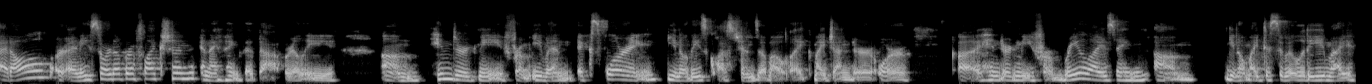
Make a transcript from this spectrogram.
at all or any sort of reflection. And I think that that really um, hindered me from even exploring, you know, these questions about like my gender or uh, hindered me from realizing, um, you know, my disability, my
